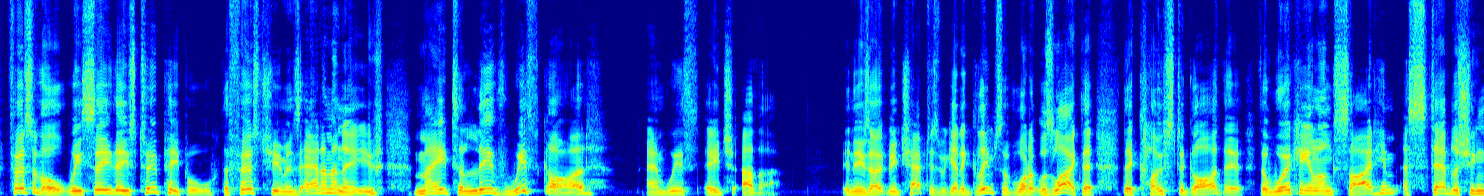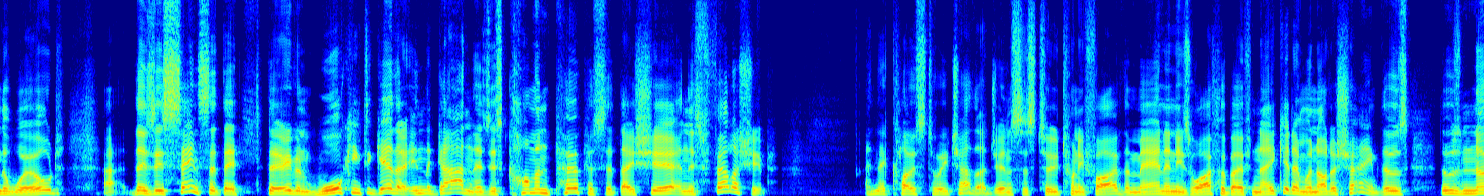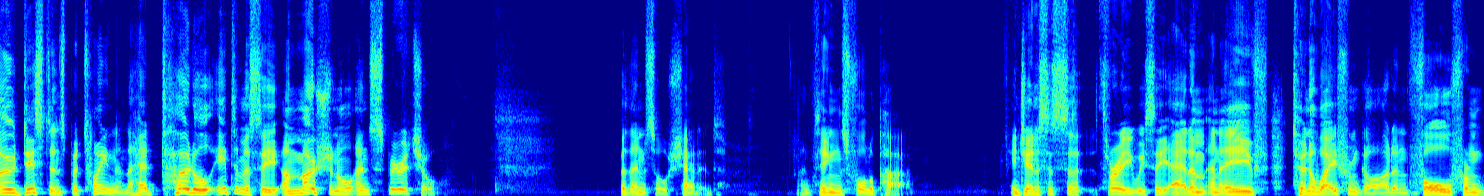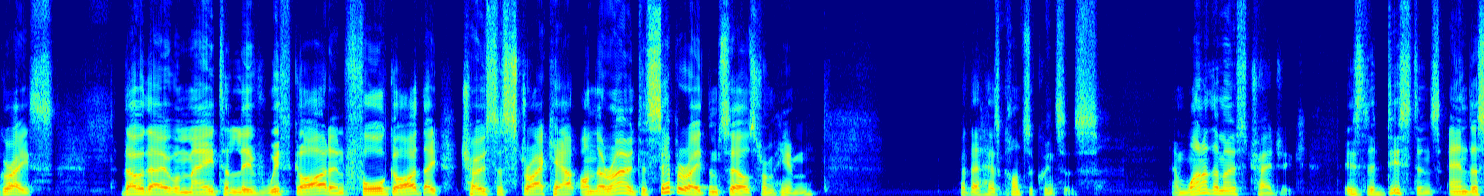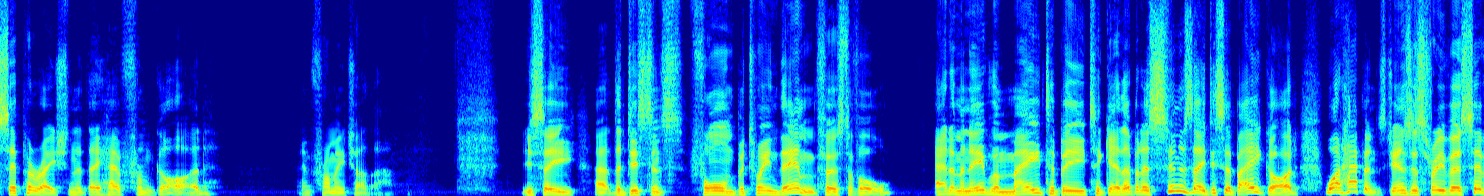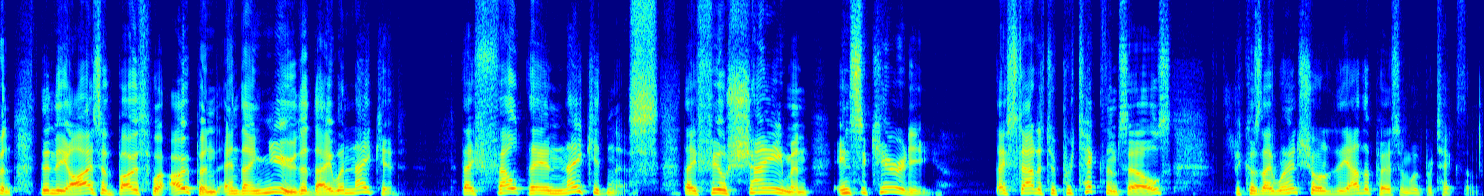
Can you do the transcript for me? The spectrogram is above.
First of all, we see these two people, the first humans, Adam and Eve, made to live with God and with each other in these opening chapters, we get a glimpse of what it was like. They're, they're close to God, they're, they're working alongside Him, establishing the world. Uh, there's this sense that they're, they're even walking together in the garden. There's this common purpose that they share and this fellowship. And they're close to each other. Genesis 2:25, the man and his wife were both naked and were not ashamed. There was, there was no distance between them. They had total intimacy, emotional and spiritual. But then it's all shattered and things fall apart. In Genesis 3, we see Adam and Eve turn away from God and fall from grace. Though they were made to live with God and for God, they chose to strike out on their own, to separate themselves from Him. But that has consequences. And one of the most tragic is the distance and the separation that they have from God and from each other. You see uh, the distance formed between them, first of all. Adam and Eve were made to be together, but as soon as they disobey God, what happens? Genesis 3, verse 7 Then the eyes of both were opened, and they knew that they were naked. They felt their nakedness. They feel shame and insecurity. They started to protect themselves because they weren't sure that the other person would protect them.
